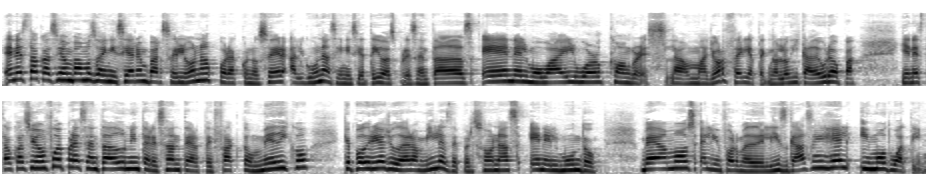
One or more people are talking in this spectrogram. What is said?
En esta ocasión vamos a iniciar en Barcelona para conocer algunas iniciativas presentadas en el Mobile World Congress, la mayor feria tecnológica de Europa. Y en esta ocasión fue presentado un interesante artefacto médico que podría ayudar a miles de personas en el mundo. Veamos el informe de Liz Gassengel y Maud Watin.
